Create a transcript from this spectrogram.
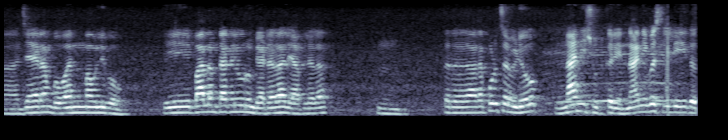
जयराम भाऊ आणि माऊली भाऊ हे बालम टाकलीवरून भेटायला आले आपल्याला. तर आता पुढचा व्हिडिओ नानी शूट करीन. नानी बसलेली इथं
